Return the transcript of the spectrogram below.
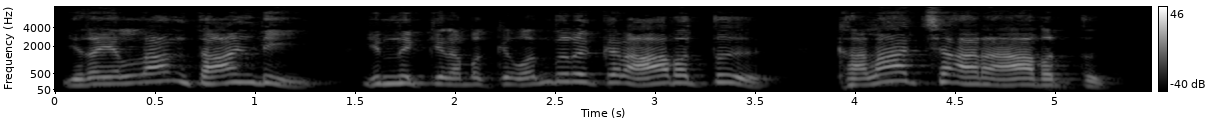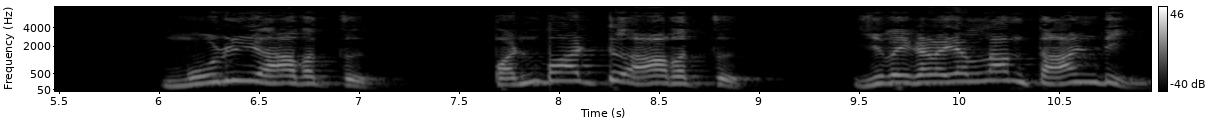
இதையெல்லாம் தாண்டி இன்னைக்கு நமக்கு வந்திருக்கிற ஆபத்து கலாச்சார ஆபத்து மொழி ஆபத்து பண்பாட்டு ஆபத்து இவைகளையெல்லாம் தாண்டி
